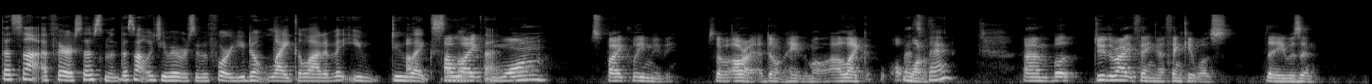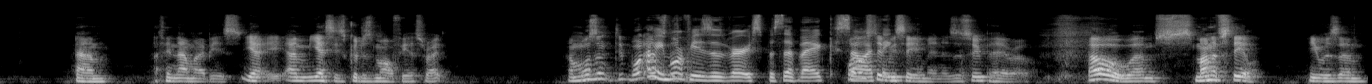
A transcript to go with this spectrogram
That's not a fair assessment. That's not what you've ever said before. You don't like a lot of it. You do like some. I like of that. one Spike Lee movie. So, all right, I don't hate them all. I like one That's of fair. them. Um, but do the right thing. I think it was that he was in. Um, I think that might be his. Yeah. Um. Yes, he's good as Morpheus, right? And wasn't what? I mean, Morpheus is very specific, What so else I did think we see him in as a superhero? Oh, um, Man of Steel. He was um,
